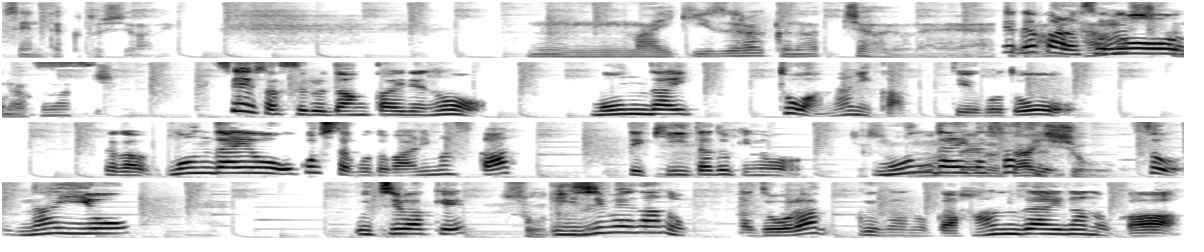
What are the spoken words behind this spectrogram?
選択としてはね。うーん、まあ生きづらくなっちゃうよね。いやだからその楽しくなくなっちゃ精査する段階での問題とは何かっていうことを、だから問題を起こしたことがありますか？って聞いた時の、問題が指す。そう、内容、内訳、ね。いじめなのか、ドラッグなのか、犯罪なのか、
